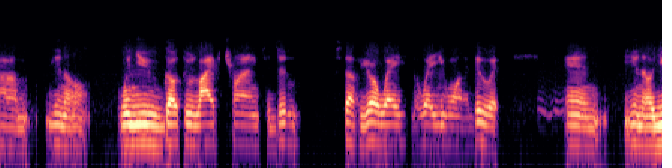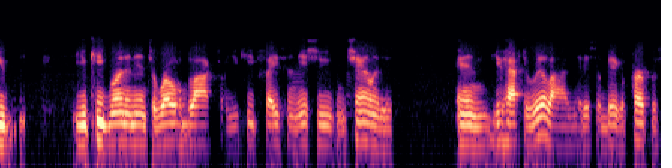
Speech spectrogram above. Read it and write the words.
Um, you know, when you go through life trying to do stuff your way, the way you want to do it, mm-hmm. and you know you you keep running into roadblocks or you keep facing issues and challenges and you have to realize that it's a bigger purpose.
